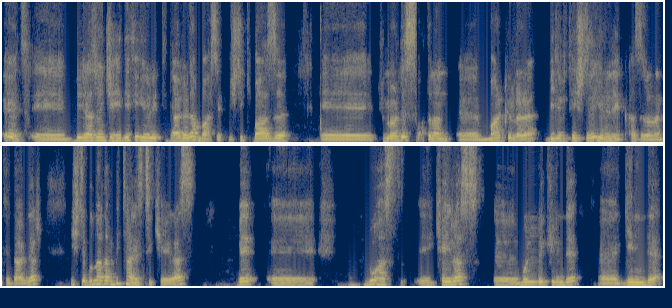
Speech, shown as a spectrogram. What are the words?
Evet, e, biraz önce hedefe yönelik tedavilerden bahsetmiştik. Bazı e, tümörde saptanan e, markerlara, belirteçlere yönelik hazırlanan tedaviler. İşte bunlardan bir tanesi KRAS ve e, bu hast e, KRAS e, molekülünde, e, geninde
